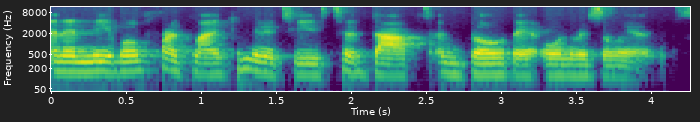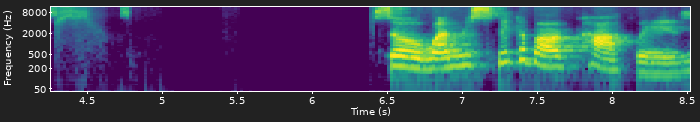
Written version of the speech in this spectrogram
and enable frontline communities to adapt and build their own resilience. So when we speak about pathways,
